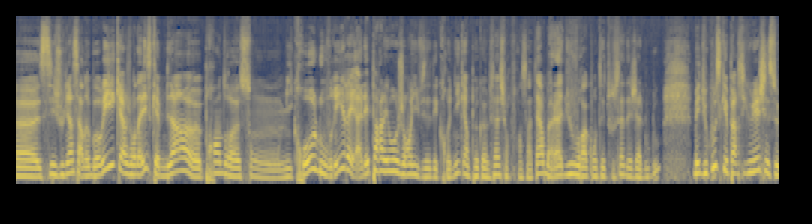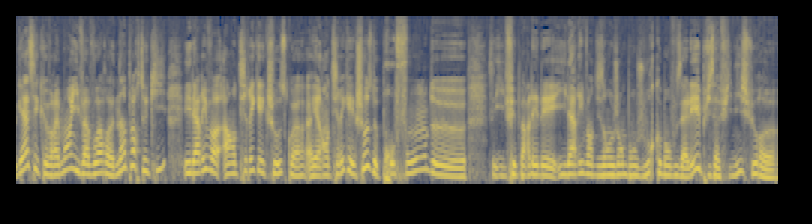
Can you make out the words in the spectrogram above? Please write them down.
Euh, c'est Julien Cernobory, qui est un journaliste qui aime bien euh, prendre son micro, l'ouvrir et aller parler aux gens. Il faisait des chroniques un peu comme ça sur France Inter. Bah, a dû vous raconter tout ça déjà, Loulou. Mais du coup, ce qui est particulier chez ce gars, c'est que vraiment, il va voir n'importe qui et il arrive à en tirer quelque chose, quoi. À en tirer quelque chose de profond, de... Il fait parler les... Il arrive en disant aux gens bonjour, comment vous allez, et puis ça finit sur euh,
